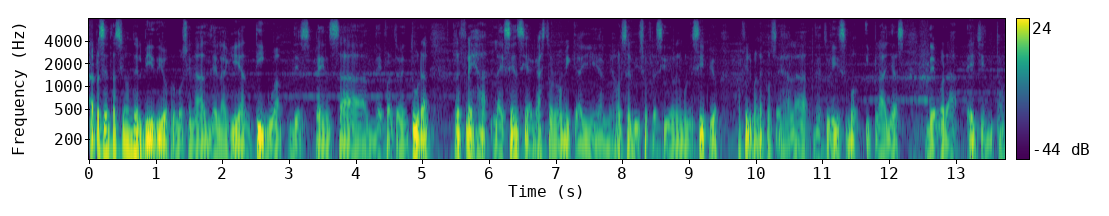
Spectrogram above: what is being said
La presentación del vídeo promocional de la guía antigua Despensa de Fuerteventura refleja la esencia gastronómica y el mejor servicio ofrecido en el municipio, afirma la concejala de Turismo y Playas Débora Edgington.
